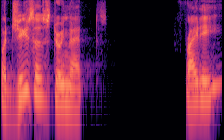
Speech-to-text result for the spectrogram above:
But Jesus, during that Friday,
